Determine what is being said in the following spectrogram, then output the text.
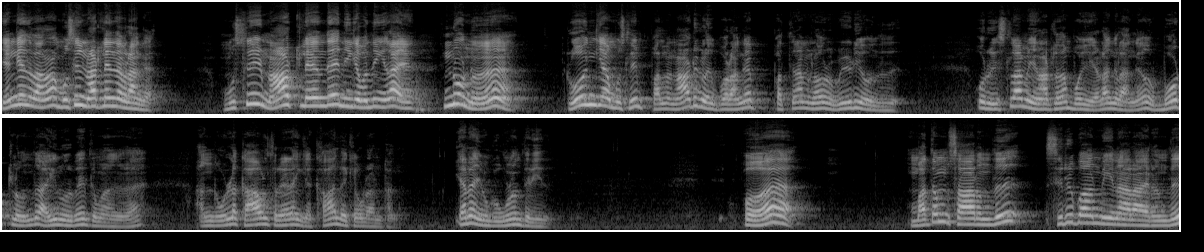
எங்கேருந்து வராங்க முஸ்லீம் நாட்டிலேருந்தே வராங்க. முஸ்லீம் நாட்டிலேருந்தே நீங்கள் வந்தீங்களா இன்னொன்று ரோஹிங்கியா முஸ்லீம் பல நாடுகளுக்கு போகிறாங்க பத்து நாள் ஒரு வீடியோ வந்தது. ஒரு இஸ்லாமிய நாட்டில் தான் போய் இறங்குறாங்க. ஒரு போட்டில் வந்து ஐநூறு பேர் இருக்காங்க. அங்கே உள்ள காவல்துறையெல்லாம் இங்கே கால் வைக்க விடான்ட்டாங்க ஏன்னா இவங்க குணம் தெரியுது. இப்போது மதம் சார்ந்து சிறுபான்மையினராக இருந்து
